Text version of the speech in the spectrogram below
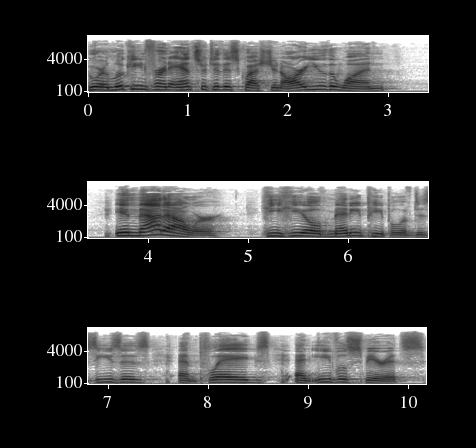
who are looking for an answer to this question, Are you the one? In that hour, he healed many people of diseases and plagues and evil spirits,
